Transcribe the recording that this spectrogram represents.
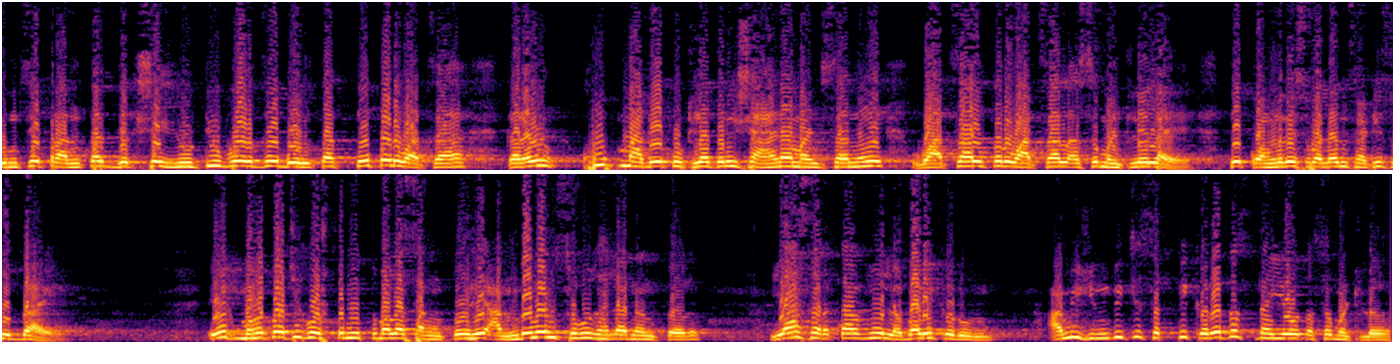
तुमचे प्रांताध्यक्ष युट्यूबवर जे बोलतात ते पण वाचा. कारण खूप मागे कुठल्या तरी शहाण्या माणसाने वाचाल तर वाचाल असं म्हटलेलं आहे. ते काँग्रेसवाल्यांसाठी सुद्धा आहे. एक महत्वाची गोष्ट मी तुम्हाला सांगतो हे आंदोलन सुरू झाल्यानंतर या सरकारने लबाडी करून आम्ही हिंदीची सक्ती करतच नाही आहोत असं म्हटलं.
